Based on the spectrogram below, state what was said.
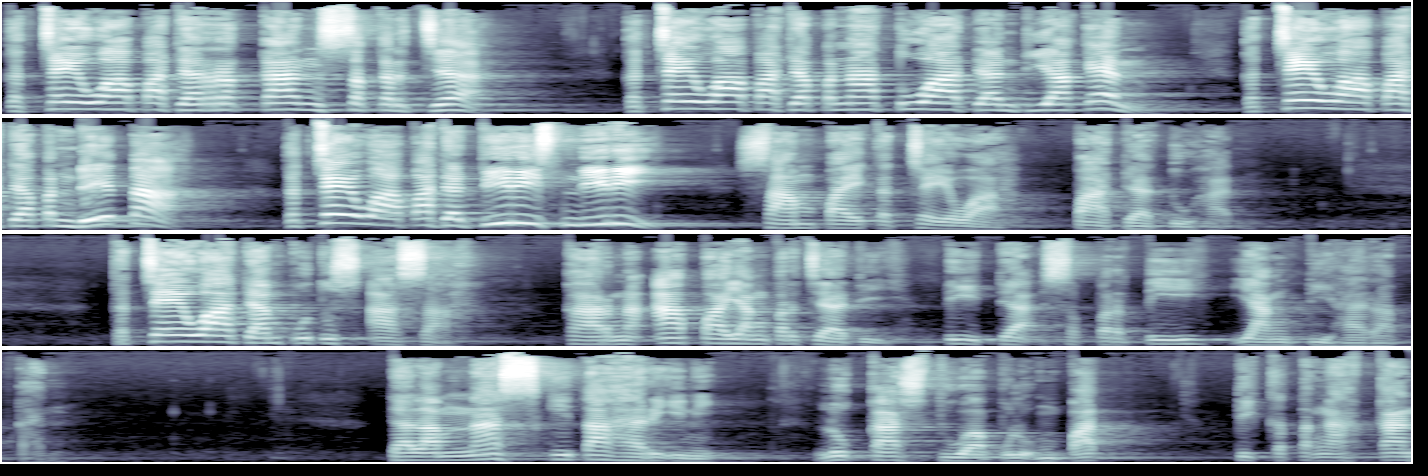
kecewa pada rekan sekerja, kecewa pada penatua dan diaken, kecewa pada pendeta, kecewa pada diri sendiri, sampai kecewa pada Tuhan. Kecewa dan putus asa karena apa yang terjadi tidak seperti yang diharapkan. Dalam nas kita hari ini, Lukas 24 diketengahkan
